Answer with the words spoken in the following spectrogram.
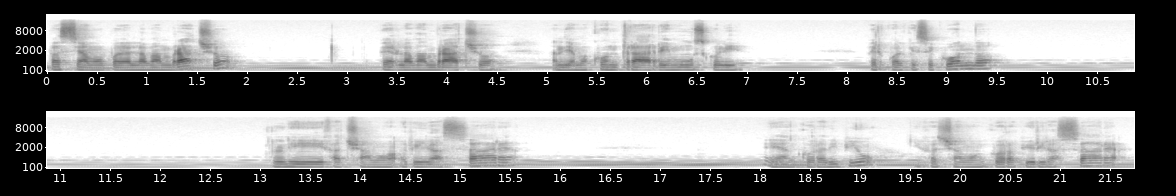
Passiamo poi all'avambraccio. Per l'avambraccio andiamo a contrarre i muscoli per qualche secondo. Li facciamo rilassare e ancora di più li facciamo ancora più rilassare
